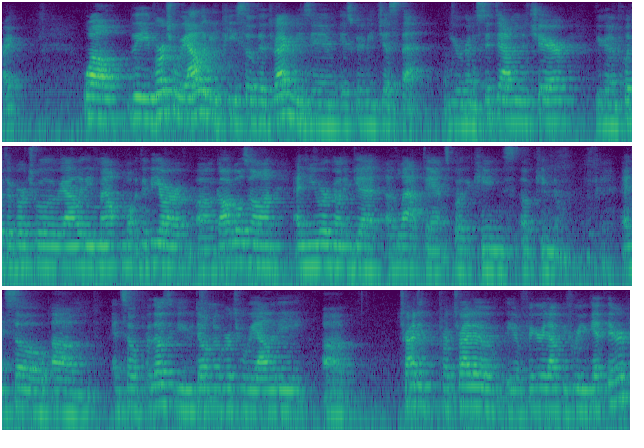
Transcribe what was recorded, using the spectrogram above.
right? Well, the virtual reality piece of the Drag Museum is going to be just that. You're going to sit down in a chair, you're going to put the virtual reality mount, the VR uh, goggles on, and you are going to get a lap dance by the kings of kingdom. And so, um, and so for those of you who don't know virtual reality, uh, try to try to you know figure it out before you get there.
